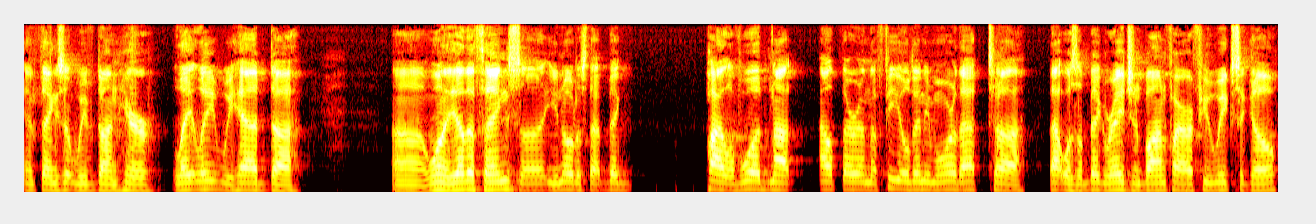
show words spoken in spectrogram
and things that we've done here lately. We had uh, uh one of the other things. Uh, you notice that big pile of wood not out there in the field anymore. That that was a big raging bonfire a few weeks ago.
